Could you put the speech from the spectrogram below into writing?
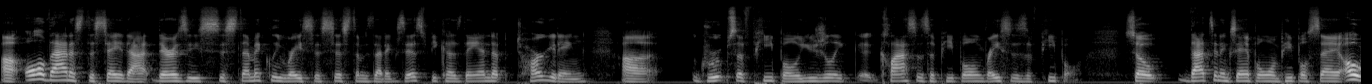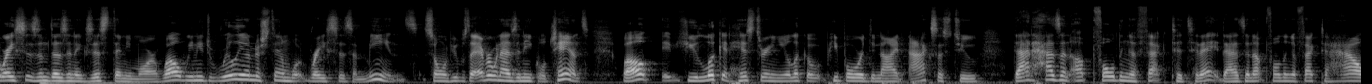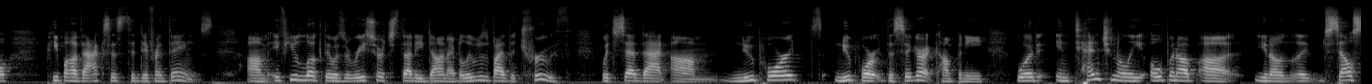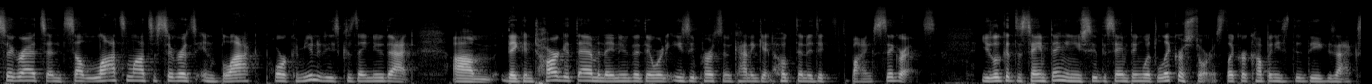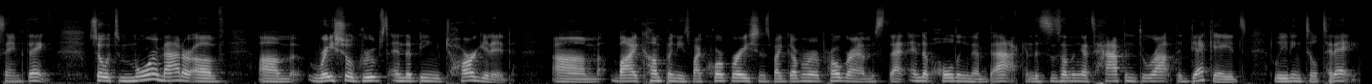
uh, all that is to say that there is these systemically racist systems that exist because they end up targeting uh, groups of people, usually uh, classes of people races of people. So that's an example when people say, oh, racism doesn't exist anymore. Well, we need to really understand what racism means. So when people say everyone has an equal chance, well, if you look at history and you look at what people were denied access to, that has an upfolding effect to today. That has an upfolding effect to how people have access to different things. Um, if you look, there was a research study done, I believe it was by The Truth, which said that um, Newport, Newport, the cigarette company, would intentionally open up, uh, you know, sell cigarettes and sell lots and lots of cigarettes in black poor communities because they knew that um, they can target them and they knew that they were an easy person to kind of get hooked and addicted to buying cigarettes. You look at the same thing and you see the same thing with liquor stores. Liquor companies did the exact same thing. So it's more a matter of um, racial groups end up being targeted um, by companies, by corporations, by government programs that end up holding them back. And this is something that's happened throughout the decades leading till today.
